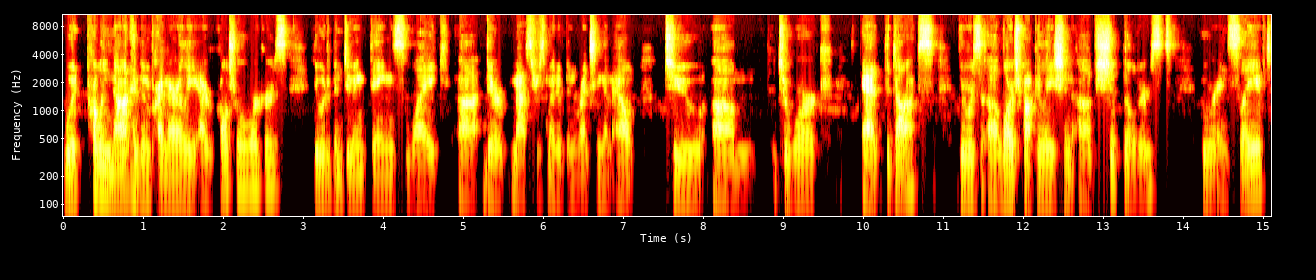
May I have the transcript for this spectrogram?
would probably not have been primarily agricultural workers. They would have been doing things like uh, their masters might have been renting them out to, um, to work at the docks. There was a large population of shipbuilders who were enslaved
